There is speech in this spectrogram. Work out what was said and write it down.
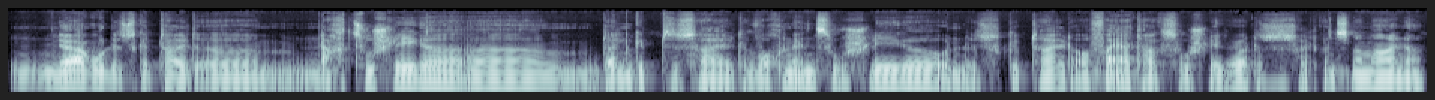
Ja, gut, es gibt halt äh, Nachtzuschläge, äh, dann gibt es halt Wochenendzuschläge und es gibt halt auch Feiertagszuschläge. Ja, das ist halt ganz normal, ne?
